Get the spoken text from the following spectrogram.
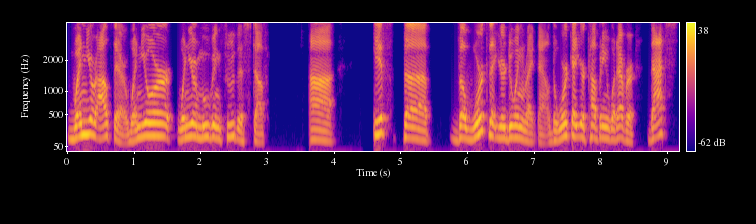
when you're out there, when you're when you're moving through this stuff, uh, if the the work that you're doing right now, the work at your company, whatever, that's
